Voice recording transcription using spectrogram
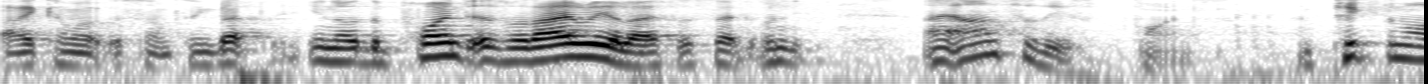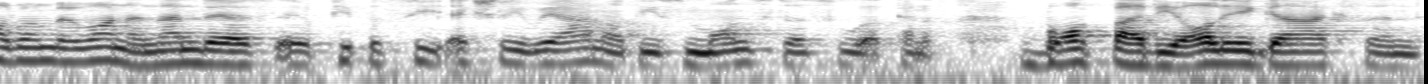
I come up with something. But you know, the point is what I realized is that when I answer these points and pick them out one by one, and then there's uh, people see actually we are not these monsters who are kind of bought by the oligarchs and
